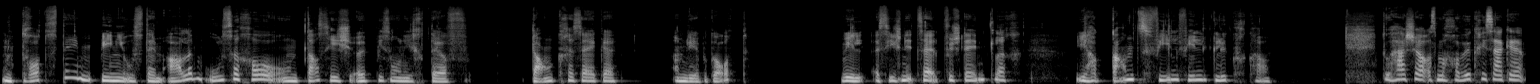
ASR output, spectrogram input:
und trotzdem bin ich aus dem allem rausgekommen und das ist etwas, wo ich darf Danke sagen am lieben Gott. Weil es ist nicht selbstverständlich. Ich habe ganz viel, viel Glück gehabt. Du hast ja, also man kann wirklich sagen,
